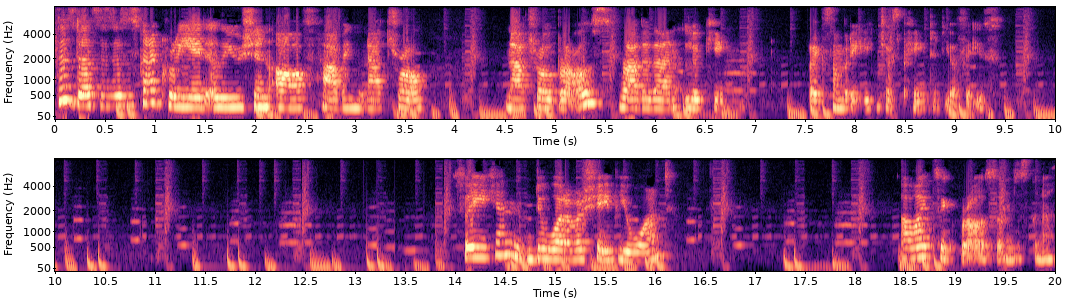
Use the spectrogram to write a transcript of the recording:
this does is this is going to create illusion of having natural natural brows rather than looking like somebody just painted your face. So you can do whatever shape you want. I like thick brows so I'm just gonna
